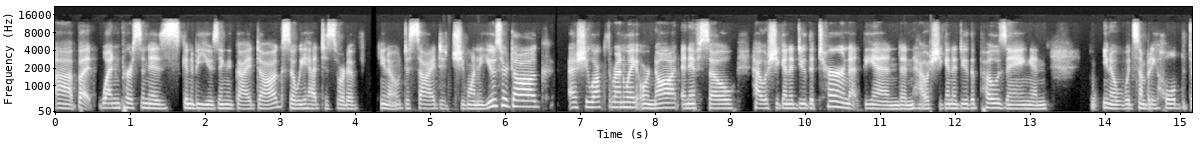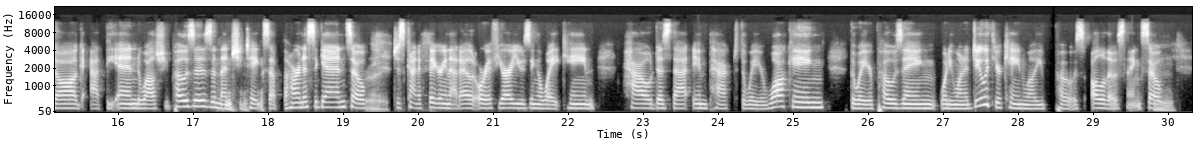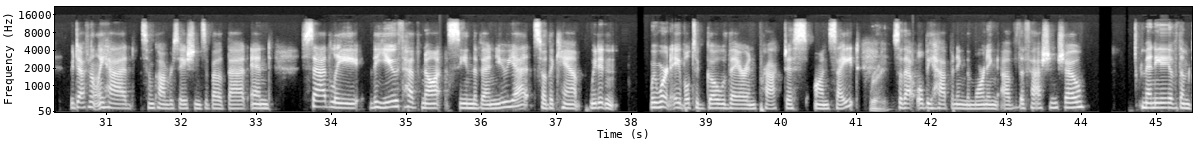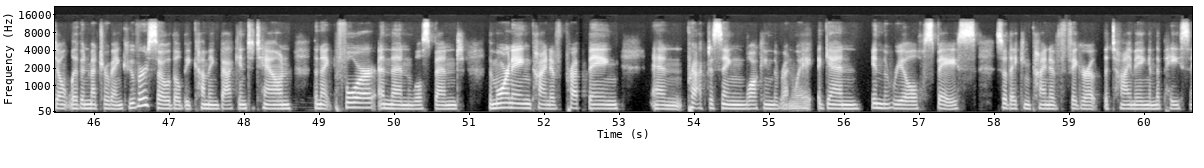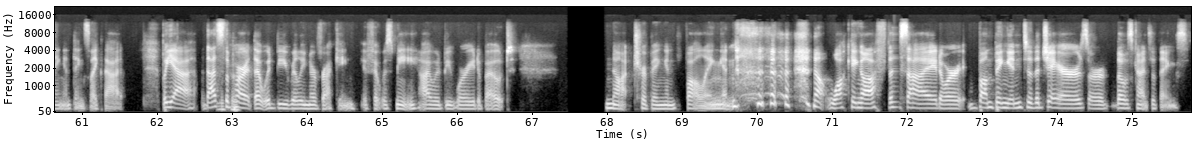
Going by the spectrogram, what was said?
Uh, but one person is going to be using a guide dog. So we had to sort of, you know, decide did she want to use her dog as she walked the runway or not? And if so, how is she going to do the turn at the end? And how is she going to do the posing? And, you know, would somebody hold the dog at the end while she poses and then she takes up the harness again? So Right. just kind of figuring that out. Or if you are using a white cane, how does that impact the way you're walking, the way you're posing? What do you want to do with your cane while you pose? All of those things. So Mhm. we definitely had some conversations about that. And sadly, the youth have not seen the venue yet. So the camp, we didn't, we weren't able to go there and practice on site. Right. So that will be happening the morning of the fashion show. Many of them don't live in Metro Vancouver, so they'll be coming back into town the night before, and then we'll spend the morning kind of prepping and practicing walking the runway again in the real space so they can kind of figure out the timing and the pacing and things like that. But yeah, that's the part that would be really nerve wracking if it was me. I would be worried about not tripping and falling and not walking off the side or bumping into the chairs or those kinds of things.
